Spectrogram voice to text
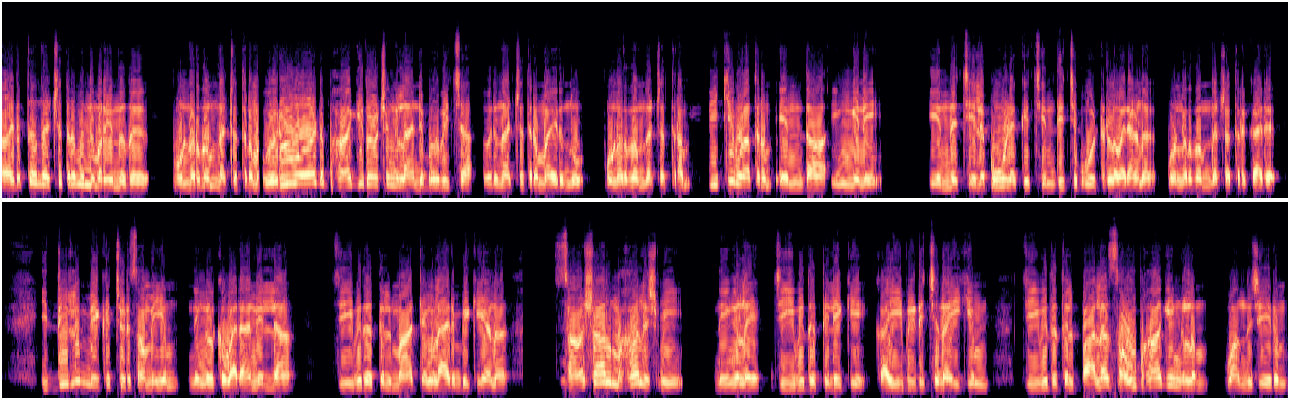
അടുത്ത നക്ഷത്രം എന്ന് പറയുന്നത് പുണർദം നക്ഷത്രം. ഒരുപാട് ഭാഗ്യദോഷങ്ങൾ അനുഭവിച്ച ഒരു നക്ഷത്രമായിരുന്നു പുണർദം നക്ഷത്രം. എനിക്ക് മാത്രം എന്താ ഇങ്ങനെ എന്ന് ചിലപ്പോഴൊക്കെ ചിന്തിച്ചു പോയിട്ടുള്ളവരാണ് പുണർദം നക്ഷത്രക്കാര്. ഇതിലും മികച്ചൊരു സമയം നിങ്ങൾക്ക് വരാനില്ല. ജീവിതത്തിൽ മാറ്റങ്ങൾ ആരംഭിക്കുകയാണ്. സാക്ഷാൽ മഹാലക്ഷ്മി നിങ്ങളെ ജീവിതത്തിലേക്ക് കൈപിടിച്ച് നയിക്കും. ജീവിതത്തിൽ പല സൗഭാഗ്യങ്ങളും വന്നു ചേരും.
